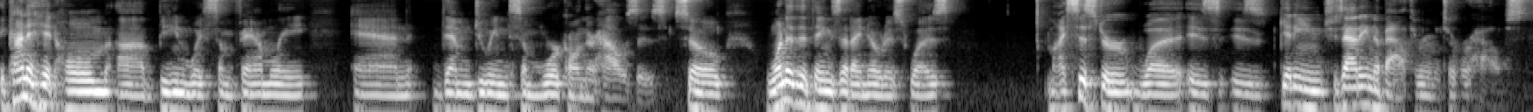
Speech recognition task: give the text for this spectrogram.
it kind of hit home uh, being with some family and them doing some work on their houses. So one of the things that I noticed was my sister was is is getting she's adding a bathroom to her house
